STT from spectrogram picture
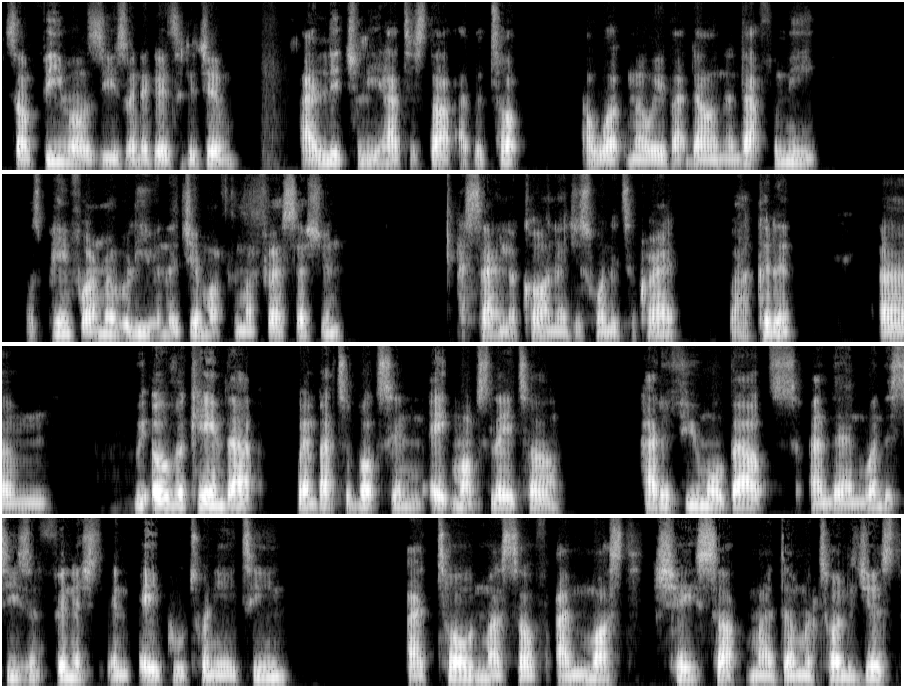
some females use when they go to the gym. I literally had to start at the top and work my way back down, and that for me was painful. I remember leaving the gym after my first session. I sat in the car and I just wanted to cry, but I couldn't. Um, we overcame that. Went back to boxing eight months later. Had a few more bouts, and then when the season finished in April 2018, I told myself I must chase up my dermatologist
